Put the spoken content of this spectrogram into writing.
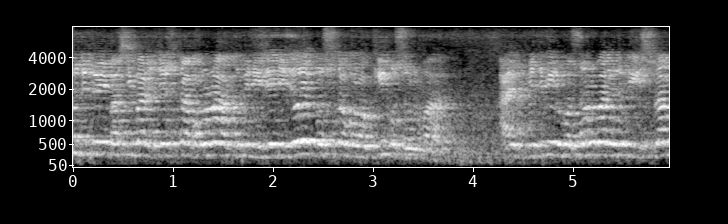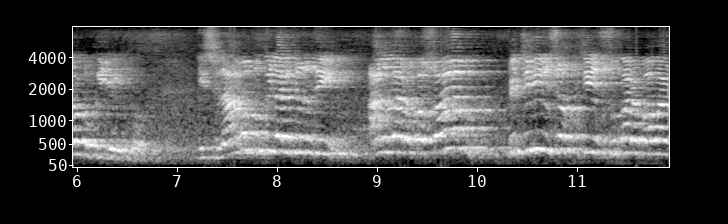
যদি তুমি বাঁচিবার চেষ্টা করো না তুমি নিজে নিজরে প্রশ্ন করো কি মুসলমান আজ পৃথিবীর মুসলমান যদি ইসলামও ঢুকি যাইত ইসলামও ঢুকি যাইত যদি আল্লাহর কসম পৃথিবীর শক্তি সুপার পাওয়ার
